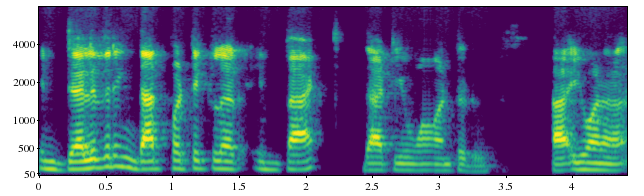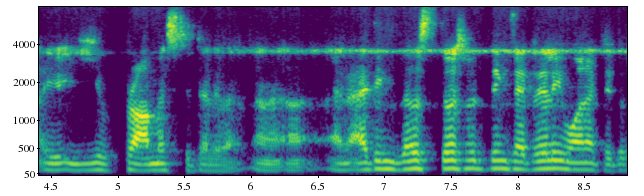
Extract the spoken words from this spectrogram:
in delivering that particular impact that you want to do. Uh, you want to, you, you promise to deliver. Uh, and I think those, those were the things I really wanted to do.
